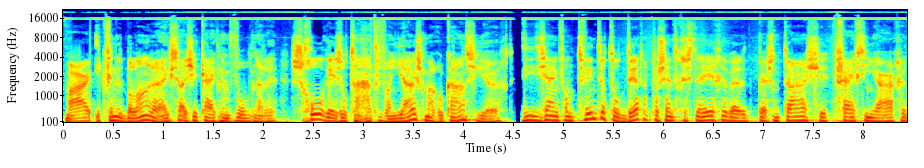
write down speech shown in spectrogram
Maar ik vind het belangrijkste als je kijkt naar bijvoorbeeld naar de schoolresultaten van juist Marokkaanse jeugd. Die zijn van 20 tot 30 procent gestegen bij het percentage 15-jarigen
